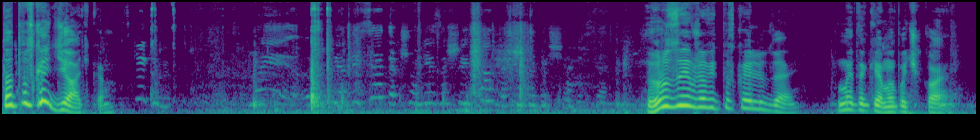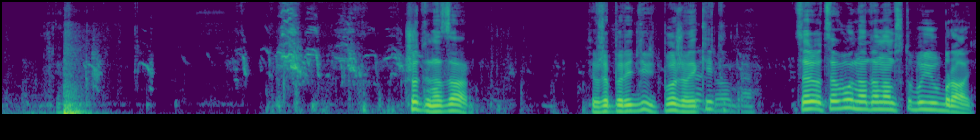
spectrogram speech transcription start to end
Та відпускай дядька. Ми е, 50, якщо влізе 60, так ми тобі ще 10. Грузи вже відпускай людей. Ми таке, ми почекаємо. Що ти, Назар? Ти вже передів, Боже, який ти. Це, оце треба нам з тобою брати.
